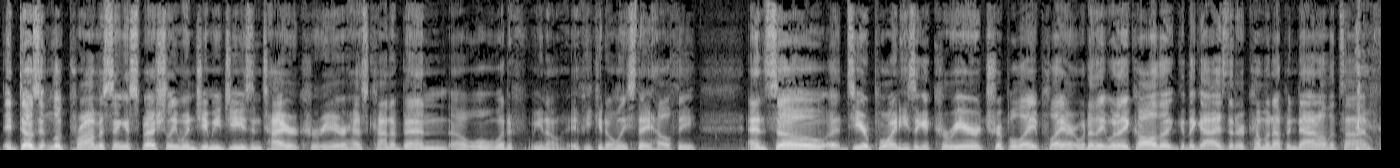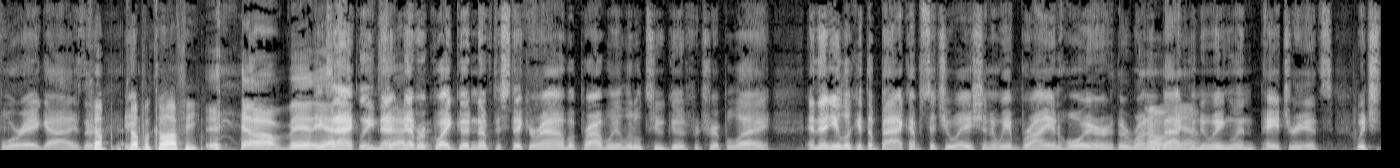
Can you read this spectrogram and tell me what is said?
It doesn't look promising, especially when Jimmy G's entire career has kind of been, oh, well, what if you know if he could only stay healthy? And so, uh, to your point, he's like a career AAA player. What do they what do they call the the guys that are coming up and down all the time? Four A guys. They're- Cup, cup of coffee. oh man, yeah, Exactly. Ne- never quite good enough to stick around, but probably a little too good for AAA. And then you look at the backup situation, and we have Brian Hoyer. They're running Oh, back yeah. the New England Patriots, which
